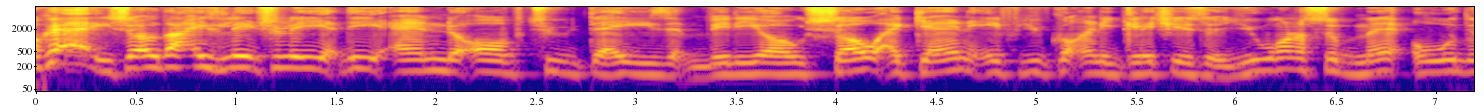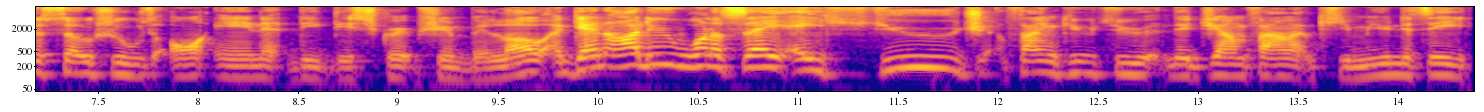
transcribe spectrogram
Okay, so that is literally the end of today's video. So again, if you've got any glitches that you want to submit, all the socials are in the description below. Again, I do want to say a huge thank you to the JamFam community.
